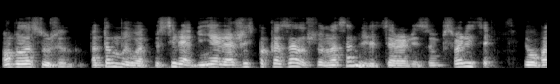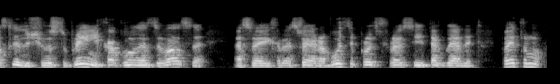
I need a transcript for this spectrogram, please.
Он был осужден. Потом мы его отпустили, обменяли, а жизнь показала, что он на самом деле террорист. Вы посмотрите его последующее выступление, как он отзывался о, своих, о своей работе против России и так далее. Поэтому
